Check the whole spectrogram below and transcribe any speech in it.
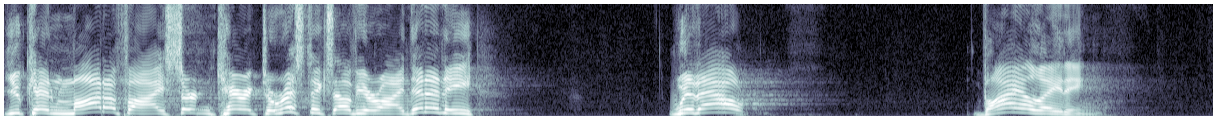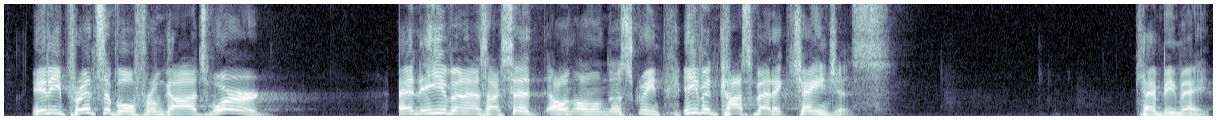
you can modify certain characteristics of your identity without violating any principle from God's Word. And even, as I said on, on the screen, even cosmetic changes can be made.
